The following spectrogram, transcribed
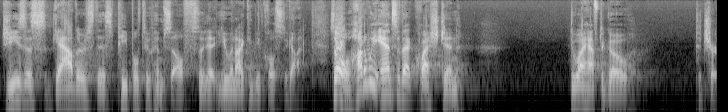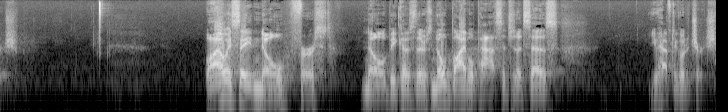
Jesus gathers this people to himself so that you and I can be close to God. So, how do we answer that question? Do I have to go to church? Well, I always say no first. No, because there's no Bible passage that says you have to go to church.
